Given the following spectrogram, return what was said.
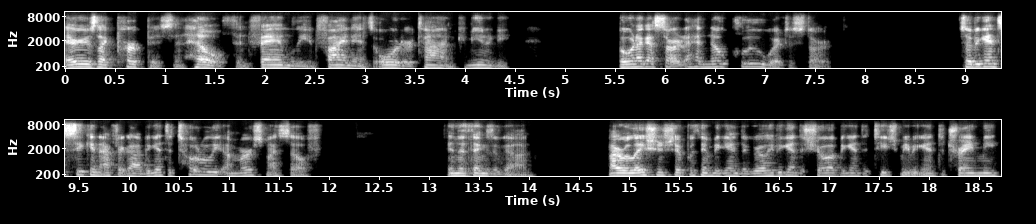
Areas like purpose and health and family and finance, order, time, community. But when I got started, I had no clue where to start. So I began seeking after God, I began to totally immerse myself in the things of God. My relationship with him began to grow. He began to show up, began to teach me, began to train me.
